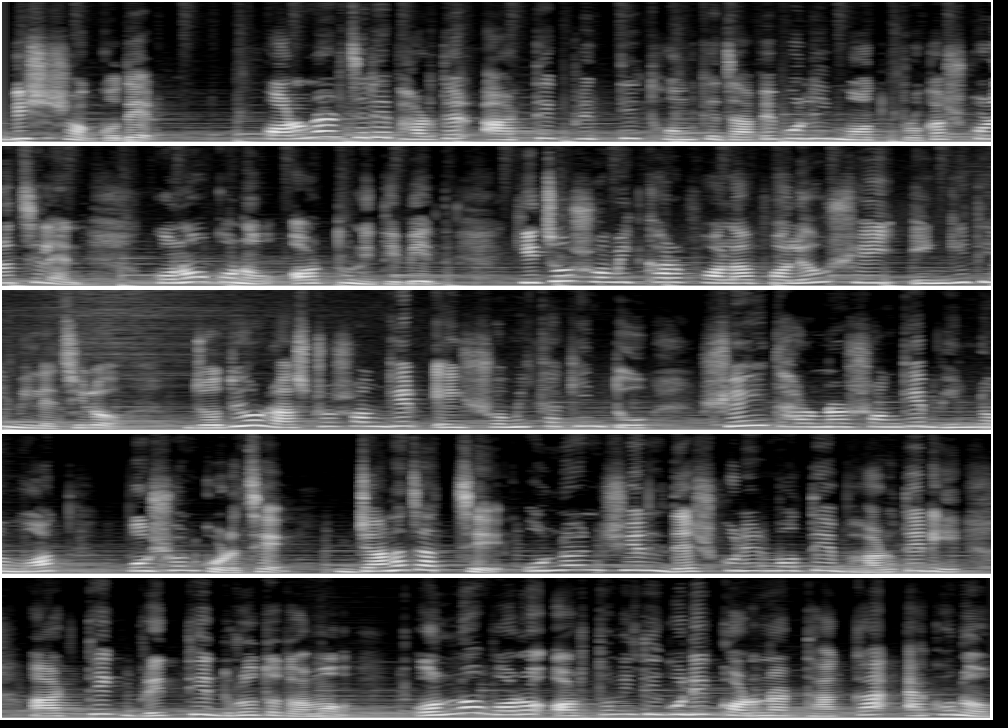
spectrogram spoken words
বিশেষজ্ঞদের। করোনার জেরে ভারতের আর্থিক বৃদ্ধি থমকে যাবে বলেই মত প্রকাশ করেছিলেন কোনো কোনো অর্থনীতিবিদ। কিছু সমীক্ষার ফলাফলেও সেই ইঙ্গিতই মিলেছিল। যদিও রাষ্ট্রসংঘের এই সমীক্ষা কিন্তু সেই ধারণার সঙ্গে ভিন্ন মত পোষণ করেছে। জানা যাচ্ছে, উন্নয়নশীল দেশগুলির মধ্যে ভারতেরই আর্থিক বৃদ্ধি দ্রুততম। অন্য বড় অর্থনীতিগুলি করোনার ধাক্কা এখনও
